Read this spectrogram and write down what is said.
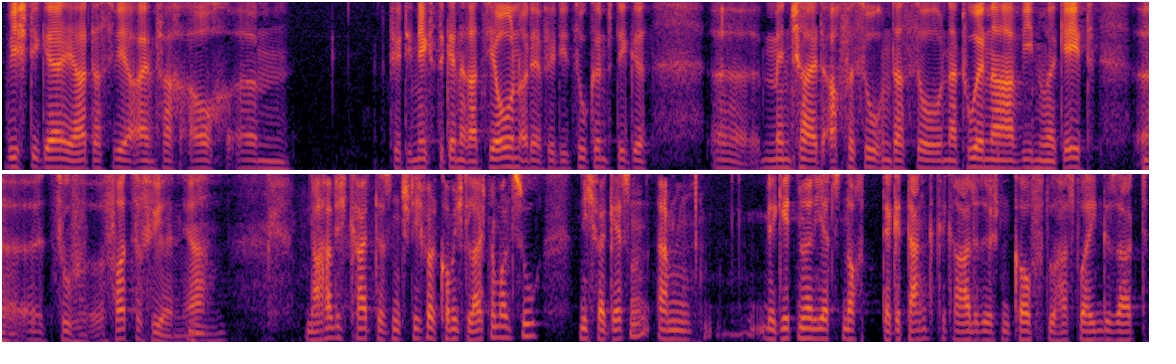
wichtiger, ja, dass wir einfach auch ähm, für die nächste Generation oder für die zukünftige äh, Menschheit auch versuchen, das so naturnah wie nur geht äh, mhm. zu, fortzuführen. Ja. Mhm. Nachhaltigkeit, das ist ein Stichwort, komme ich gleich nochmal zu. Nicht vergessen, ähm, mir geht nur jetzt noch der Gedanke gerade durch den Kopf, du hast vorhin gesagt,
